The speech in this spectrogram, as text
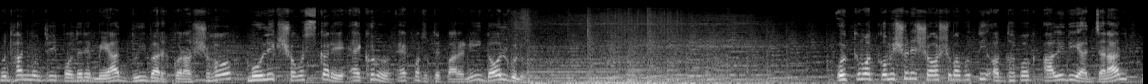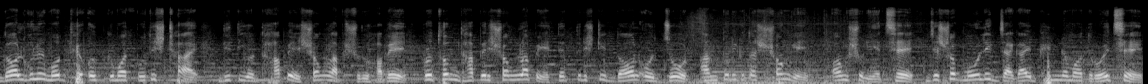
প্রধানমন্ত্রী পদের মেয়াদ দুইবার করা সহ মৌলিক সংস্কারে এখনও একমত হতে পারেনি দলগুলো। ঐক্যমত কমিশনের সহসভাপতি অধ্যাপক আলী রিয়াজ জানান, দলগুলোর মধ্যে ঐক্যমত প্রতিষ্ঠায় দ্বিতীয় ধাপে সংলাপ শুরু হবে। প্রথম ধাপের সংলাপে তেত্রিশটি দল ও জোট আন্তরিকতার সঙ্গে অংশ নিয়েছে। যেসব মৌলিক জায়গায় ভিন্নমত রয়েছে,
